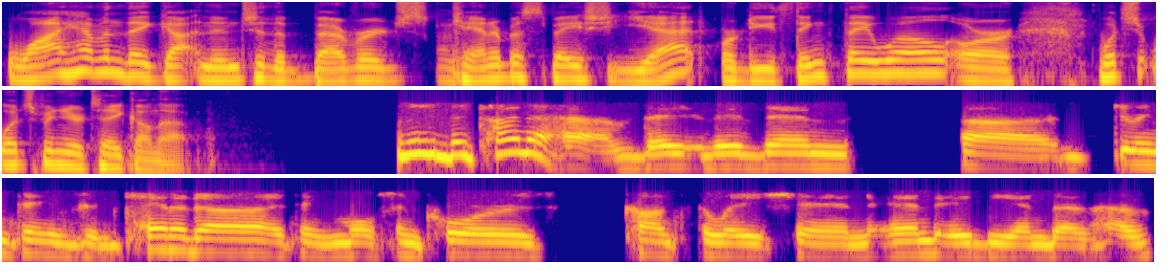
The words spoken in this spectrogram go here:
why haven't they gotten into the beverage cannabis space yet, or do you think they will? Or what's what's been your take on that? I mean, they kind of have. They they've been uh, doing things in Canada. I think Molson Coors, Constellation, and AB InBev have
